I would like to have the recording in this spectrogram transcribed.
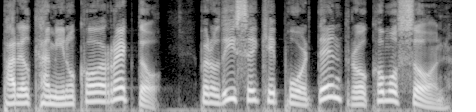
para el camino correcto pero dice que por dentro, ¿cómo son?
